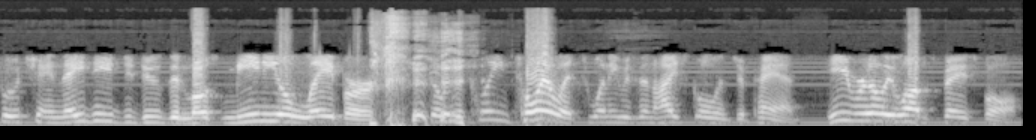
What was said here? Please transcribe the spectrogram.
food chain, they need to do the most menial labor. so he cleaned toilets when he was in high school in Japan. He really loves baseball.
